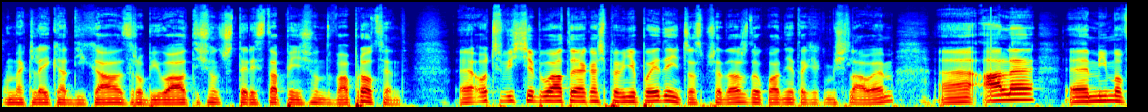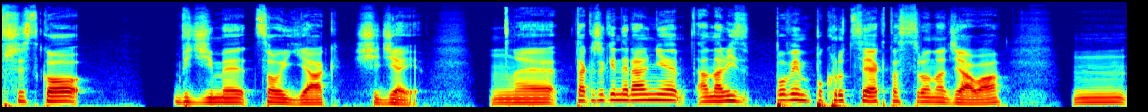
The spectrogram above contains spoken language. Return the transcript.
naklejka Dika zrobiła 1452%. E, oczywiście była to jakaś pewnie pojedyncza sprzedaż, dokładnie tak jak myślałem, e, ale e, mimo wszystko widzimy co i jak się dzieje. Mm, E, także generalnie analiz powiem pokrótce jak ta strona działa. Mm,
